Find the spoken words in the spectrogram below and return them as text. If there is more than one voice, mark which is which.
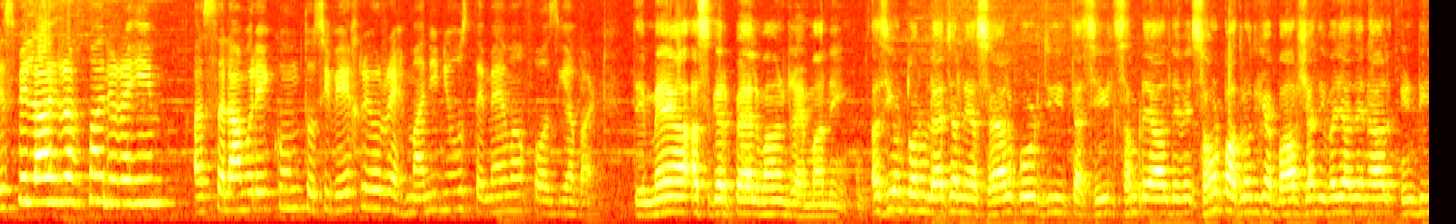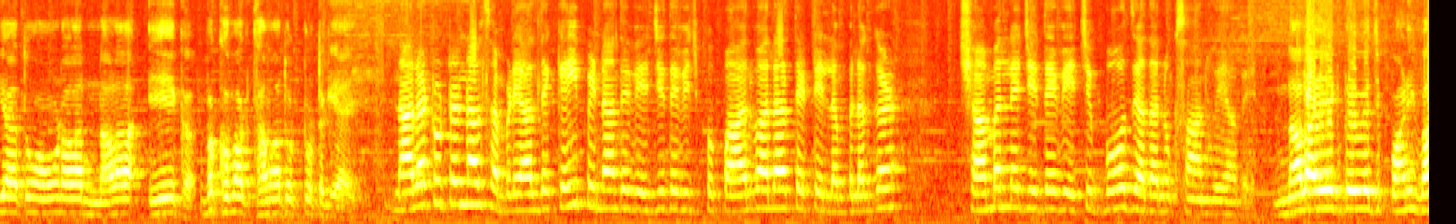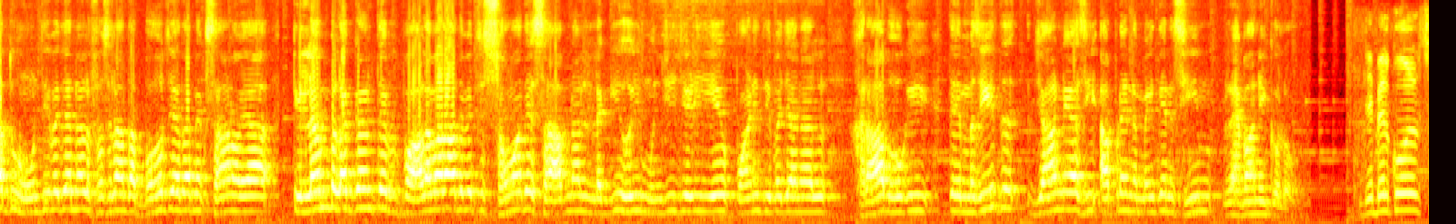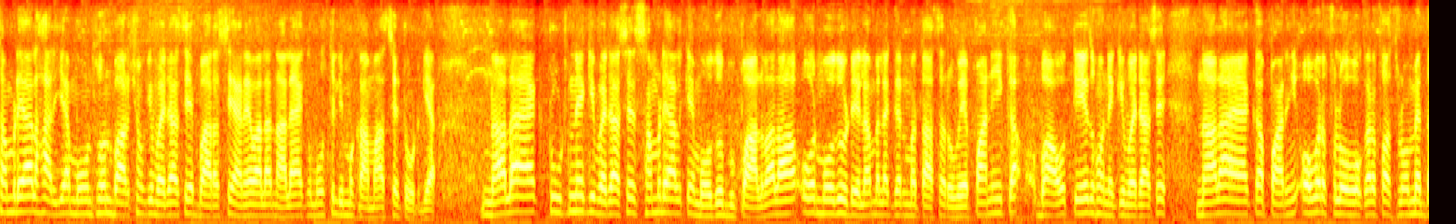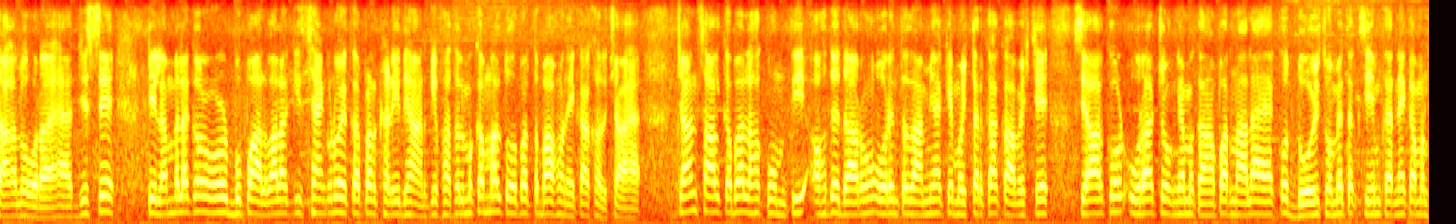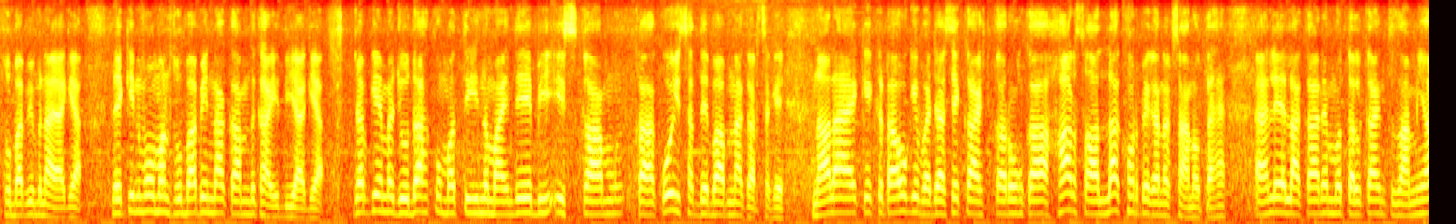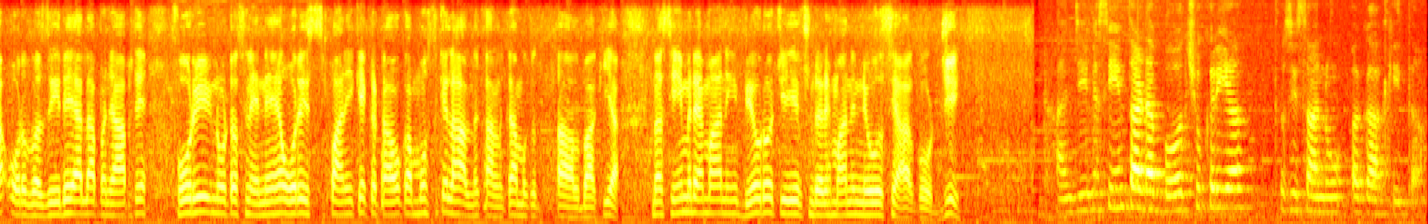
Speaker 1: ਬਿਸਮਿਲ੍ਲਾਹਿਰਰਹਿਮਾਨਿਰਰਹੀਮ। ਅਸਲਾਮ ਅਲੈਕੁਮ ਤੁਸੀਂ ਵੇਖ ਰਹੇ ਹੋ ਰਹਿਮਾਨੀ ਨਿਊਜ਼ ਤੇ ਮੈਂ ਹਾਂ ਫੌਜ਼ੀਆ ਭੱਟ।
Speaker 2: ਤੇ ਮੈਂ ਆ ਅਸਗਰ ਪਹਿਲਵਾਨ ਰਹਿਮਾਨੀ। ਅਸੀਂ ਹੁਣ ਤੁਹਾਨੂੰ ਲੈ ਚੱਲਦੇ ਹਾਂ ਸਿਆਲਕੋਟ ਜੀ ਦੀ ਤਹਿਸੀਲ ਸੰਭੜਿਆਲ ਦੇ ਵਿੱਚ। ਸੌਣ ਭਾਦਰੋਂ ਦੀਆਂ ਬਾਰਿਸ਼ਾਂ ਦੀ ਵਜ੍ਹਾ ਦੇ ਨਾਲ ਇੰਡੀਆ ਤੋਂ ਆਉਣ ਵਾਲਾ ਨਾਲਾ ਏਕ ਵੱਖੋ-ਵੱਖ ਥਾਵਾਂ ਤੋਂ ਟੁੱਟ ਗਿਆ ਹੈ
Speaker 1: ਨਾਲਾ ਟੁੱਟਣ ਨਾਲ ਸੰਭੜਿਆਲ ਦੇ ਕਈ ਪਿੰਡਾਂ ਦੇ ਵਿੱਚ ਜਿਹਦੇ ਵਿੱਚ ਭੋਪਾਲ ਵਾਲਾ ਤੇ ਢਿੱਲਮ ਬਲੱਗਣ ਸ਼ਾਮਲ ਨੇ, ਜਿਹਦੇ ਵਿੱਚ ਬਹੁਤ ਜ਼ਿਆਦਾ ਨੁਕਸਾਨ ਹੋਇਆ ਵੇ।
Speaker 2: ਨਾਲਾ ਏਕ ਦੇ ਵਿੱਚ ਪਾਣੀ ਵਾਧੂ ਹੋਣ ਦੀ ਵਜ੍ਹਾ ਨਾਲ ਫਸਲਾਂ ਦਾ ਬਹੁਤ ਜ਼ਿਆਦਾ ਨੁਕਸਾਨ ਹੋਇਆ। ਟਿਲੰਬ ਲੱਗਣ ਤੇ ਭੋਪਾਲ ਵਾਲਾ ਦੇ ਵਿੱਚ ਸੌਵਾਂ ਦੇ ਹਿਸਾਬ ਨਾਲ ਲੱਗੀ ਹੋਈ ਮੁੰਜੀ ਜਿਹੜੀ ਹੈ ਉਹ ਪਾਣੀ ਦੀ ਵਜ੍ਹਾ ਨਾਲ ਖਰਾਬ ਹੋ ਗਈ ਤੇ ਮਜ਼ੀਦ ਜਾਣਨੇ ਅਸੀਂ ਆਪਣੇ ਨੁਮਾਇੰਦੇ ਨਸੀਮ ਰਹਿਮਾਨੀ ਕੋਲੋਂ।
Speaker 3: जी, बिल्कुल, समड़ियाल हालिया मानसून बारिशों की वजह से भारत से आने वाला नाला एक मुख्तलि मकाम से टूट गया। नाला एक टूटने की वजह से समड़ियाल के मौजूद भोपाल वाला और मौजूद डेला में लगन मुतासर हुए। पानी का बहाव तेज़ होने की वजह से नाला एक का पानी ओवरफ्लो होकर फ़सलों में दाखिल हो रहा है, जिससे टिलम लगन और भोपाल वाला की सैकड़ों एकड़ पर खड़ी ध्यान की फ़सल मुकम्मल तौर पर तबाह होने का खदशा है। चंद साल कबल हुकूमती अहदेदारों और इंतजामिया के मुश्तरका काविश से सियालकोट उरा चौंग मकाम पर नाला एक को दो हिस्सों में तकसीम करने का मनसूबा भी बनाया गया लेकिन वो मनसूबा भी नाकाम दिखाई दिया गया जबकि मौजूदा हुकूमती नुमाइंदे भी इस काम का कोई सद्देबाब ना कर सके नाला है कि कटाव की वजह से काश्तकारों का हर साल लाखों रुपए का नुकसान होता है अहले इलाका ने मुतलका इंतजामिया और वजीर अला पंजाब से फौरी नोटिस लेने और इस पानी के कटाव का मुश्किल हाल निकालने का मुतालबा किया Naseem Rehmani bureau chief Rehmani news Sialkot ji
Speaker 1: ਹਾਂਜੀ ਨਸੀਮ ਤੁਹਾਡਾ ਬਹੁਤ ਸ਼ੁਕਰੀਆ ਤੁਸੀਂ ਸਾਨੂੰ ਆਗਾਹ ਕੀਤਾ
